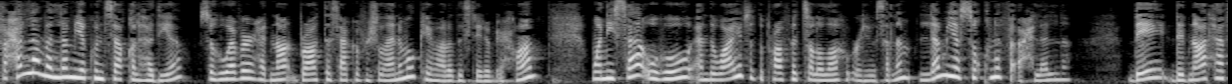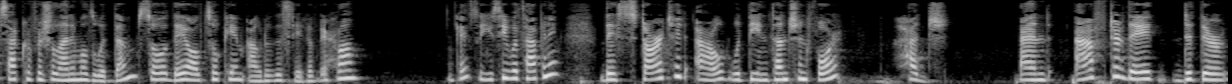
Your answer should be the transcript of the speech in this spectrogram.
فَحَلَّ مَنْ لَمْ يَكُنْ سَاقَ الْهَدِيَ So whoever had not brought the sacrificial animal came out of the state of ihram. وَنِسَاؤُهُ And the wives of the Prophet ﷺ لَمْ يَسُقْنَ فَأَحْلَلْنَ They did not have sacrificial animals with them, so they also came out of the state of ihram. Okay, so you see what's happening? They started out with the intention for Hajj. And after they did their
